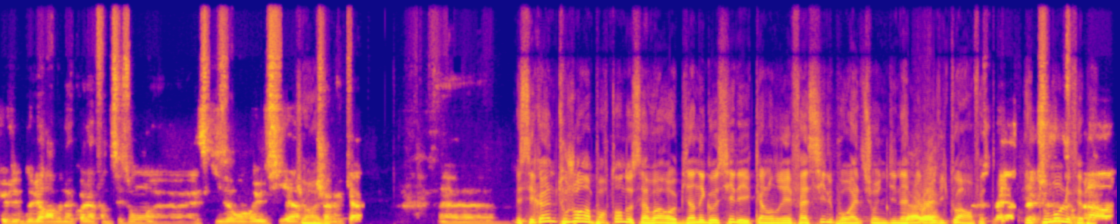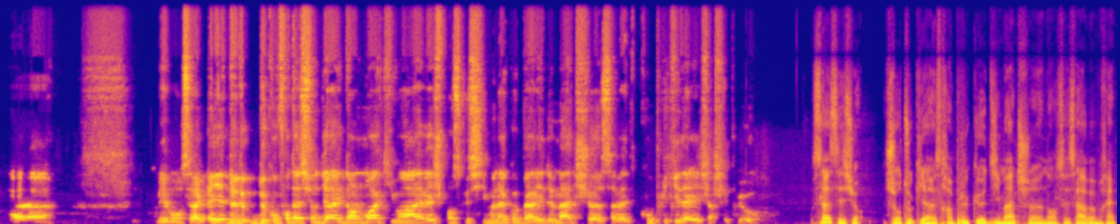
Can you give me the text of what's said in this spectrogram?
que viennent de lire à Monaco à la fin de saison. Euh, Est-ce qu'ils auront réussi à franchir le cap? Euh, Mais c'est quand même toujours important de savoir bien négocier les calendriers faciles pour être sur une dynamique Bah ouais. de victoire en fait. manière, Et tout le monde le fait championnat, hein. Euh, mais bon, c'est vrai qu'il y a deux, deux confrontations directes dans le mois qui vont arriver. Je pense que si Monaco perd les deux matchs, euh, ça va être compliqué d'aller chercher plus haut. Ça c'est sûr. Surtout qu'il restera plus que 10 matchs. euh, Non, c'est ça à peu près?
